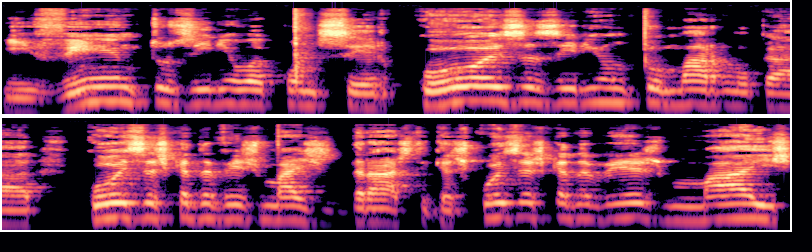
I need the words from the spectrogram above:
eventos iriam acontecer, coisas iriam tomar lugar, coisas cada vez mais drásticas, coisas cada vez mais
